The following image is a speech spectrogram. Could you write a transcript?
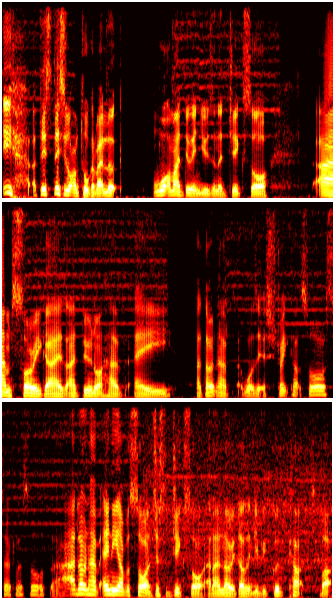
This, this is what I'm talking about. Look, what am I doing using a jigsaw? I'm sorry guys, I do not have a I don't have, what is it, a straight cut saw or circular saw? I don't have any other saw, just a jigsaw. And I know it doesn't give you good cuts, but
